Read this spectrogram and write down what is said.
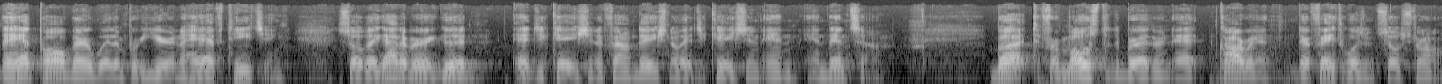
they had Paul there with them for a year and a half teaching, so they got a very good education, a foundational education, and, and then some. But for most of the brethren at Corinth, their faith wasn't so strong.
